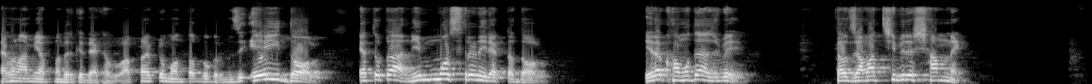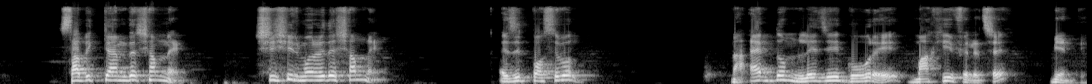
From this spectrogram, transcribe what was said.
এখন আমি আপনাদেরকে দেখাবো। আপনারা একটু মন্তব্য করবেন যে এই দল এতটা নিম্ন শ্রেণির একটা দল। এরা ক্ষমতায় আসবে? তাও জামাত শিবিরের সামনে। সাদিক ক্যাম্পদের সামনে, শিশির মনিরদের সামনে ইজ ইট পসিবল না, একদম লেজে গোবরে মাখিয়ে ফেলেছে বিএনপি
